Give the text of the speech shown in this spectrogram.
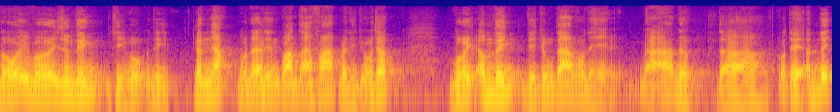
đối với dương tính thì cũng thì cân nhắc vấn đề liên quan tại phát và điều trị hóa chất với âm tính thì chúng ta có thể đã được uh, có thể ấn định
